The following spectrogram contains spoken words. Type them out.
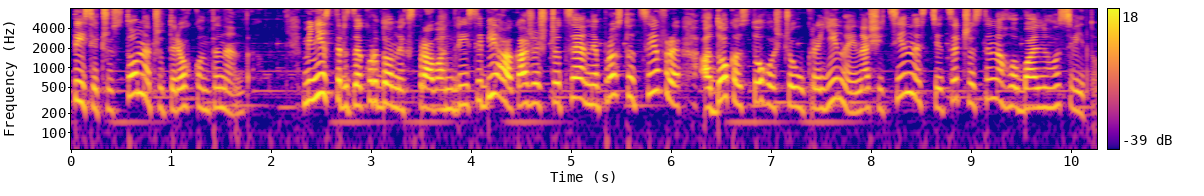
1100 на чотирьох континентах. Міністр закордонних справ Андрій Сибіга каже, що це не просто цифри, а доказ того, що Україна і наші цінності це частина глобального світу.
